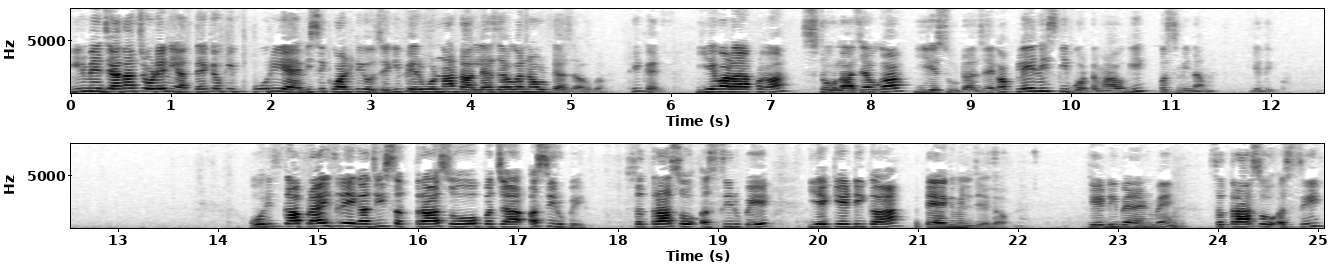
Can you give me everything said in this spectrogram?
इनमें ज़्यादा चौड़े नहीं आते, क्योंकि पूरी हैवी क्वालिटी हो जाएगी, फिर वो ना डाल जाएगा, ना उड़ा जाओगा ठीक है? ये वाला आपका स्टोल आ जाएगा, ये सूट आ जाएगा प्लेन इसकी बॉटम आओगी पश्मीना में, ये देखो। और इसका प्राइस रहेगा जी सत्रह सो पचास अस्सी रुपए। सत्रह सो अस्सी रुपए ये केडी का टैग मिल जाएगा केडी ब्रांड में सत्रह सो अस्सी।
